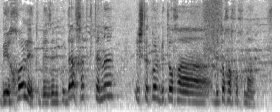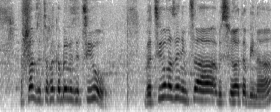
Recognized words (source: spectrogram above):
ביכולת, באיזה נקודה אחת קטנה, יש את הכל בתוך, ה- בתוך החוכמה. עכשיו זה צריך לקבל איזה ציור, והציור הזה נמצא בספירת הבינה,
